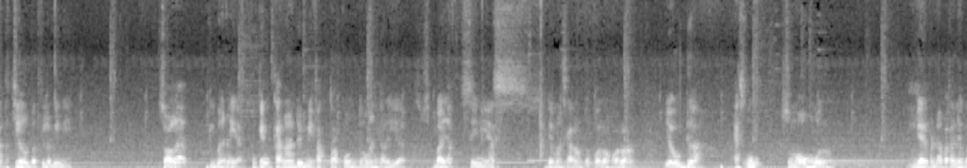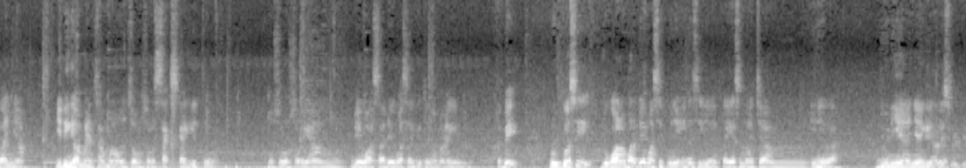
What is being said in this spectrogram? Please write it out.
anak kecil buat film ini. Soalnya gimana ya? Mungkin karena demi faktor keuntungan kali ya. Banyak sinias zaman sekarang tuh kalau horor ya udah SU semua umur biar pendapatannya banyak. Jadi nggak main sama unsur-unsur seks kayak gitu. Unsur-unsur yang dewasa-dewasa gitu nggak main. Tapi menurut gua sih Joko Anwar dia masih punya ini sih ya kayak semacam inilah dunianya gitu. Idealis begitu.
